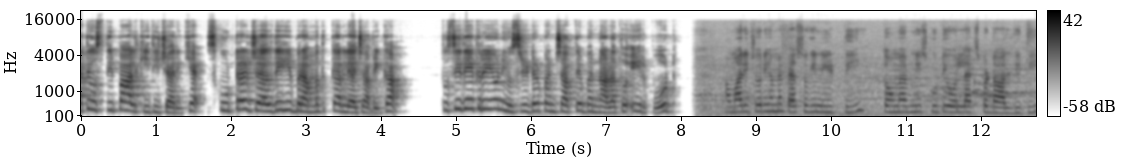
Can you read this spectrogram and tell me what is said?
ਅਤੇ ਉਸ ਦੀ ਭਾਲ ਕੀਤੀ ਜਾ ਰਹੀ ਹੈ। ਸਕੂਟਰ ਜਲਦੀ ਹੀ ਬਰਾਮਦ ਕਰ ਲਿਆ ਜਾਵੇਗਾ। ਤੁਸੀਂ ਦੇਖ ਰਹੇ ਹੋ ਨਿਊਜ਼ ਰੀਡਰ ਪੰਜਾਬ ਤੇ ਬਰਨਾਲਾ ਤੋਂ ਇਹ ਰਿਪੋਰਟ। ਹਮਾਰੀ ਚੋਰੀ हमें पैसों की नीड थी तो हमें अपनी स्कूटी और लैक्स पर डाल दी थी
